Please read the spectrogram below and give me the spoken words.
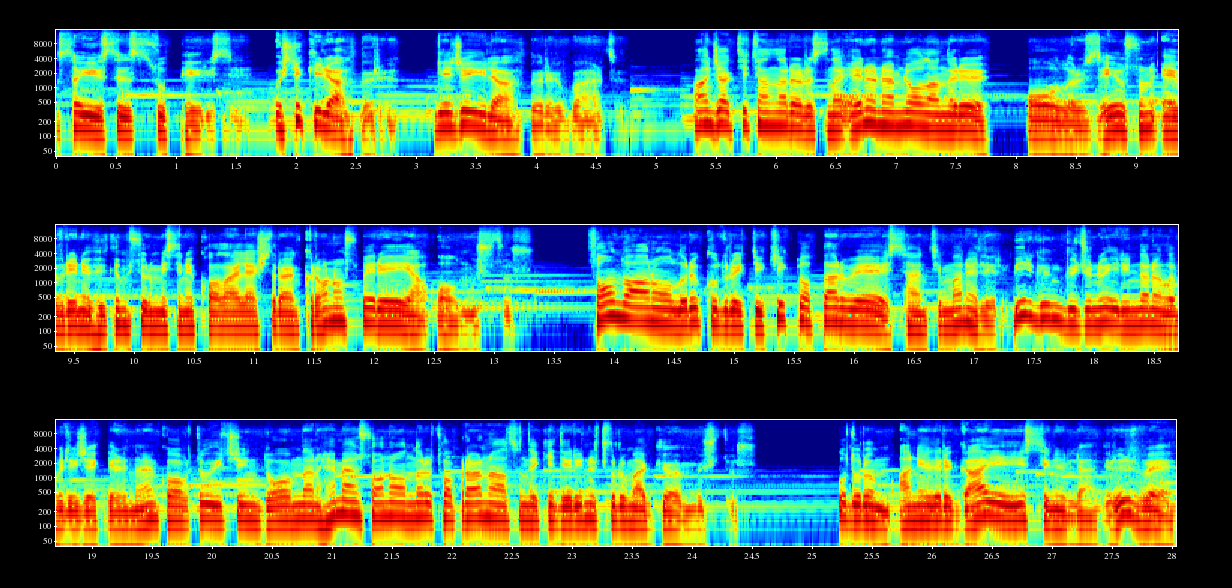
Sayısız su perisi, ışık ilahları, gece ilahları vardı. Ancak Titanlar arasında en önemli olanları oğulları Zeus'un evreni hüküm sürmesini kolaylaştıran Kronos ve Rhea olmuştur. Son doğan oğulları kudretli Kikloplar ve Sentimaneleri bir gün gücünü elinden alabileceklerinden korktuğu için doğumdan hemen sonra onları toprağın altındaki derin uçuruma gömmüştür. Bu durum anneleri Gaia'yı sinirlendirir ve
